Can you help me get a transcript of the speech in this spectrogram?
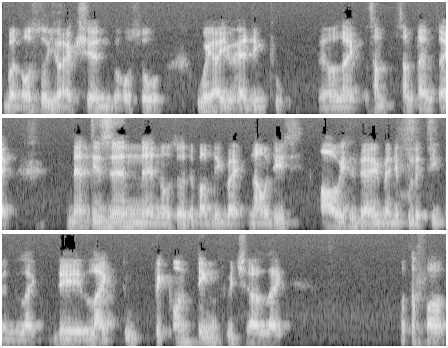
but also your action, but also where are you heading to. You know, like some sometimes like netizen and also the public right nowadays always very manipulative and like they like to pick on things which are like what the fuck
